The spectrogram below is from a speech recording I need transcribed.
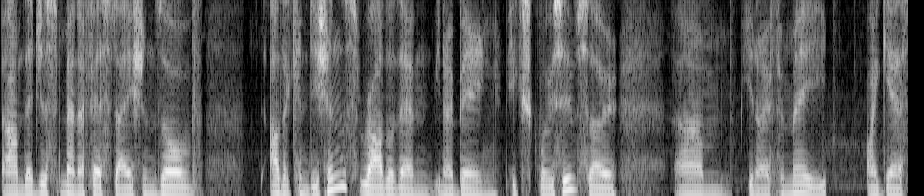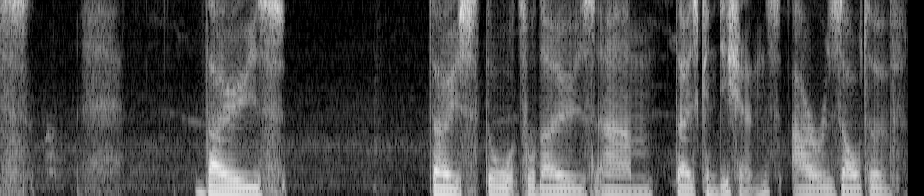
Um, they're just manifestations of other conditions rather than you know being exclusive. So, um, you know, for me, I guess those those thoughts or those um, those conditions are a result of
